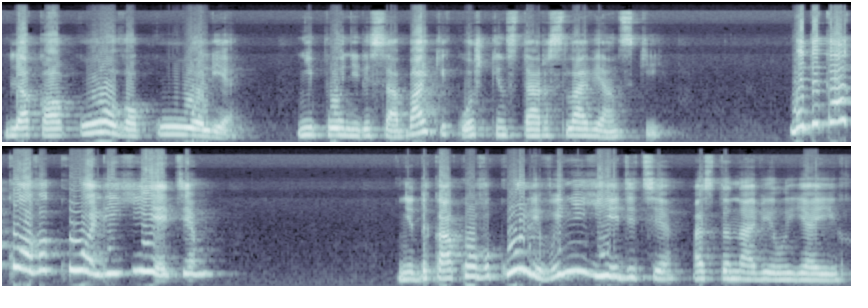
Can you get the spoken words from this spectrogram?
«Для какого Коли?» – не поняли собаки Кошкин Старославянский. «Мы до какого Коли едем?» «Ни до какого Коли вы не едете», – остановила я их.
